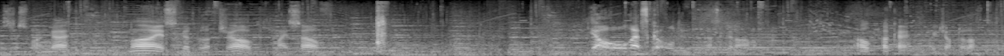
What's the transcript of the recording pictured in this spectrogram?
It's just one guy. Nice, good job, myself. Yo, let's go, dude. That's a good armor. Oh, okay, we dropped it off.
